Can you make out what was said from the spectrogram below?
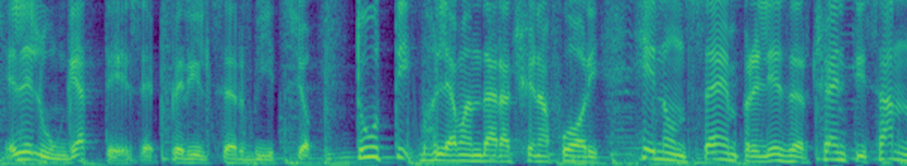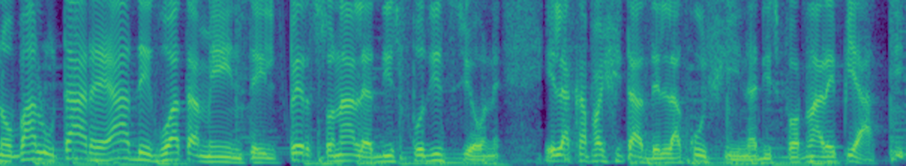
e le lunghe attese per il servizio. Tutti vogliamo andare a cena fuori e non sempre gli esercenti sanno valutare adeguatamente il personale a disposizione e la capacità della cucina di sfornare piatti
